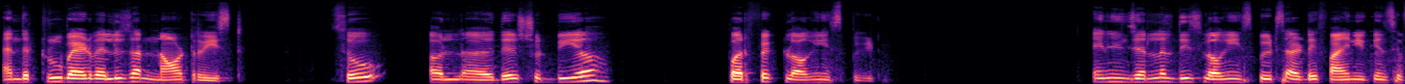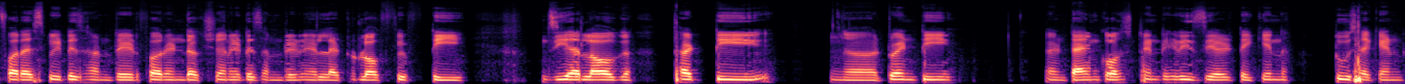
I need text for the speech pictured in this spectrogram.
And the true bad values are not reached. So uh, there should be a perfect logging speed. And in general these logging speeds are defined you can see for SP it is 100 for induction it is 100 and laterolog 50 GR log 30 uh, 20 and time constant here is here taken 2 second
